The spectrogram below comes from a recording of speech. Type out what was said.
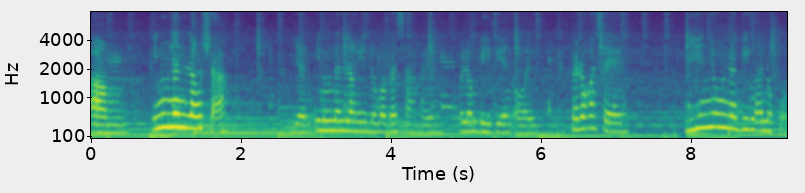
Um, inunan lang siya. Yun, inunan lang yung lumabas sa akin. Walang baby and all. Pero kasi, yun yung naging ano ko.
